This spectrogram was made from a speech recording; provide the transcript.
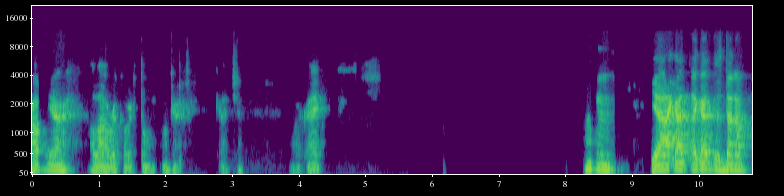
Oh yeah, allow record. Boom. Okay, gotcha. All right. Mhm. Yeah, I got I got this done up.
